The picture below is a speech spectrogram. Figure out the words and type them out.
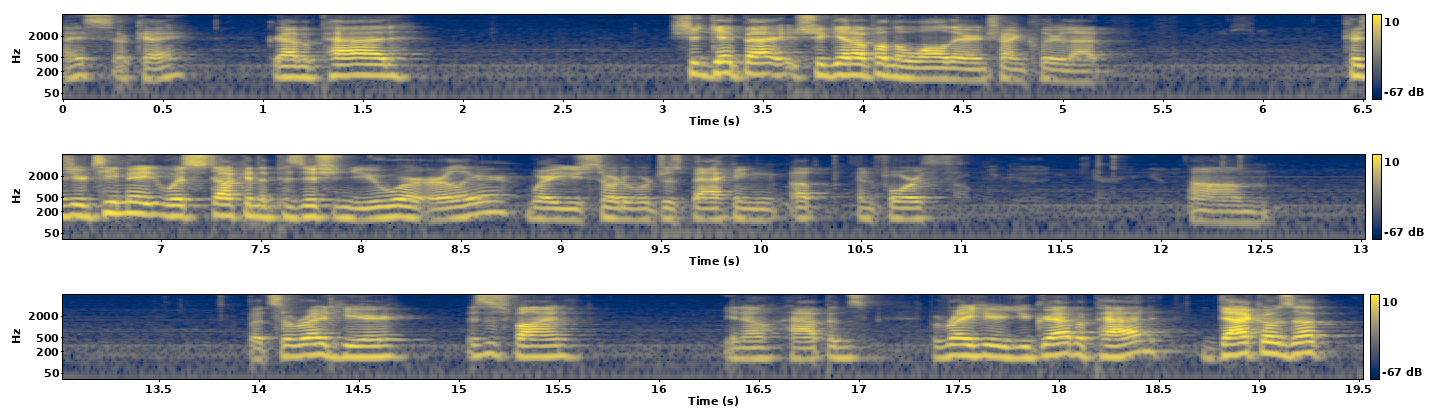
nice, okay. Grab a pad. Should get back should get up on the wall there and try and clear that. Because your teammate was stuck in the position you were earlier, where you sort of were just backing up and forth. Um, but so right here, this is fine. You know, happens. But right here, you grab a pad, that goes up,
